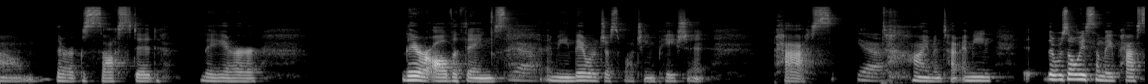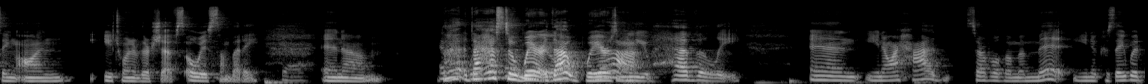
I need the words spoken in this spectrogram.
Um, they're exhausted. They are they are all the things. Yeah. I mean, they were just watching patient pass Yeah. time and time. I mean, there was always somebody passing on each one of their shifts, always somebody. Yeah. And um And that, that has to wear you. that wears on you heavily and you know i had several of them admit you know because they would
